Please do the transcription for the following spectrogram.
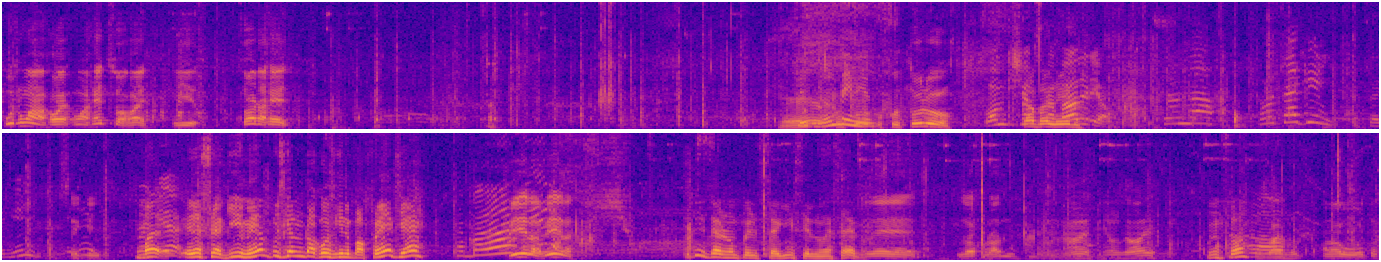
Puxa uma, uma rede só, vai. Isso. Sorta a rede. É, Não tem futuro- medo. O futuro... Como que chama esse Cavaleiro. cavalo, Ariel? Seguir. Ceguinho? Seguinte. Mas ele é ceguinho mesmo? Por isso que ele não tá conseguindo ir pra frente, é? Tá bom. Vira, vira. Por que deram o nome pra ele ceguinho se ele não é cego? Ele é zóio furado, né? Ah, tem uns olhos. Um só? Uns olhos murchos. Olha lá o outro.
